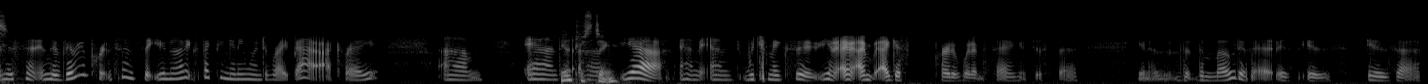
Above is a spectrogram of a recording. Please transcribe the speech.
In the sen- in the very important sense that you're not expecting anyone to write back, right? Um, and uh, Interesting. yeah, and and which makes it. You know, I, I guess part of what I'm saying is just the, you know, the the mode of it is is is. Uh,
